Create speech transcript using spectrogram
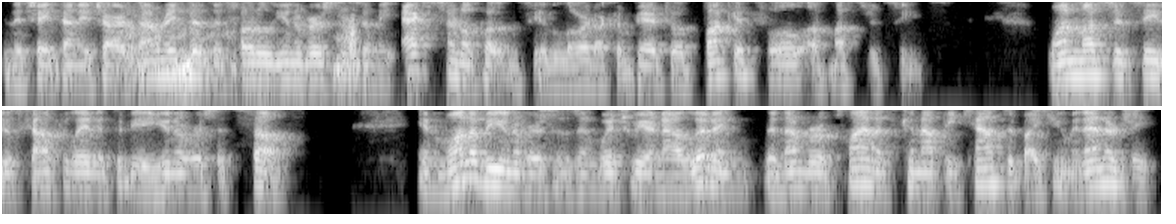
In the Chaitanya Charitamrita, the total universes and the external potency of the Lord are compared to a bucket full of mustard seeds. One mustard seed is calculated to be a universe itself. In one of the universes in which we are now living, the number of planets cannot be counted by human energy.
